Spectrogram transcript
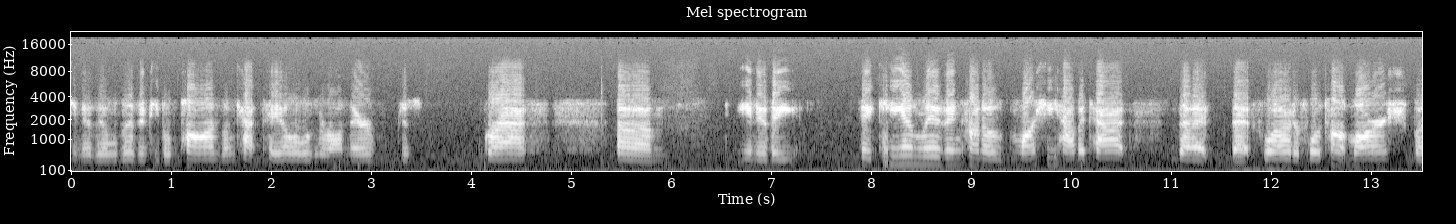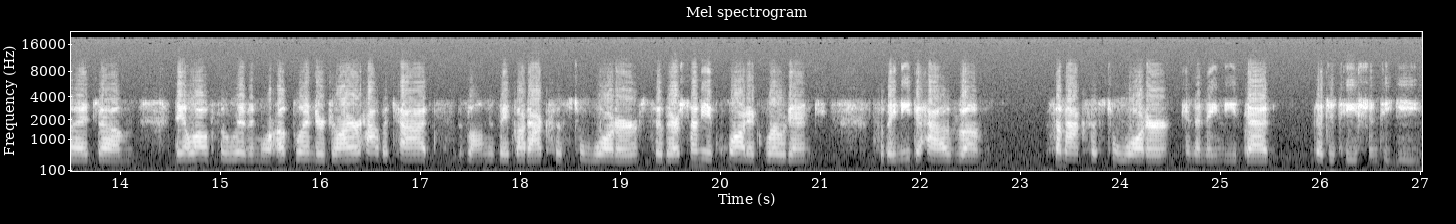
you know, they'll live in people's ponds on cattails or on their just grass. Um, you know, they they can live in kind of marshy habitats that that flood or floatant marsh, but um, they'll also live in more upland or drier habitats as long as they've got access to water. So they're a semi-aquatic rodent, so they need to have um, some access to water, and then they need that vegetation to eat.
